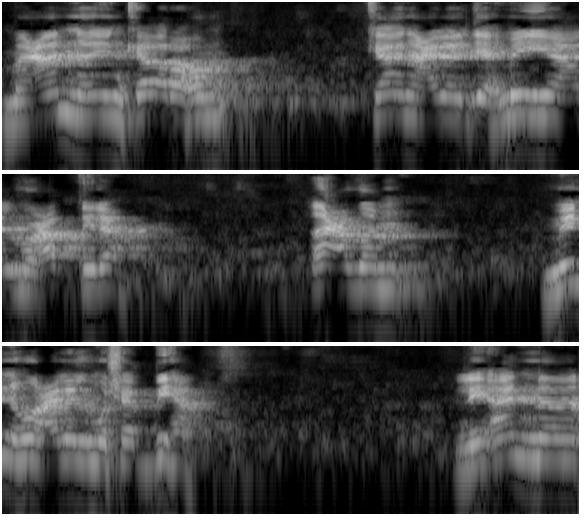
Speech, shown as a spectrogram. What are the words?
مع أن إنكارهم كان على الجهمية المعطلة أعظم منه على المشبهة. لأن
